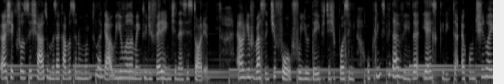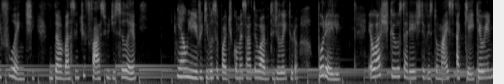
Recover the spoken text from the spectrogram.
Eu achei que fosse ser chato, mas acaba sendo muito legal e um elemento diferente nessa história. É um livro bastante fofo e o David é tipo assim, o príncipe da vida e a escrita é contínua e fluente, então é bastante fácil de se ler. E é um livro que você pode começar a ter o hábito de leitura por ele. Eu acho que eu gostaria de ter visto mais a Catherine,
